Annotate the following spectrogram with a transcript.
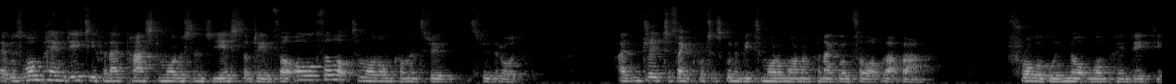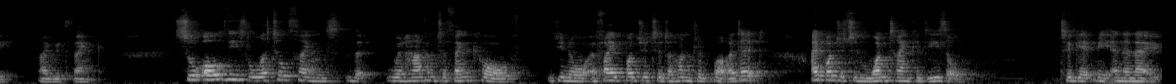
It was one pound eighty when I passed Morrison's yesterday and thought, oh, I'll fill up tomorrow. I'm coming through through the road. I dread to think what it's going to be tomorrow morning when I go and fill up that van. Probably not one pound eighty. I would think. So all these little things that we're having to think of, you know, if I budgeted a hundred, well, I did. I budgeted one tank of diesel to get me in and out,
